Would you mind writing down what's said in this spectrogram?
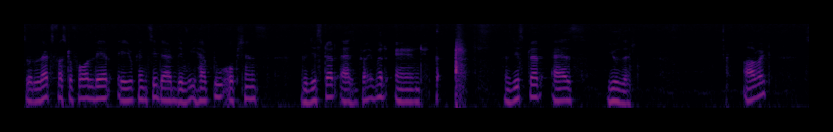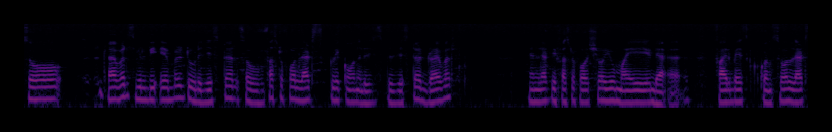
So let's first of all there uh, you can see that the, we have two options register as driver and register as user alright so drivers will be able to register. So first of all let's click on register driver. And let me first of all show you my uh, firebase console. Let's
